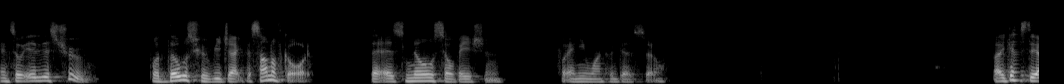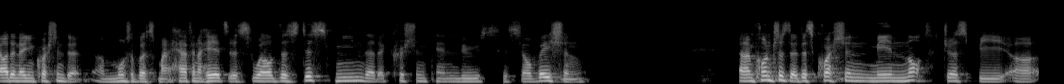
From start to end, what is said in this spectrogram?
And so it is true for those who reject the Son of God, there is no salvation for anyone who does so. But I guess the other nagging question that um, most of us might have in our heads is, well, does this mean that a Christian can lose his salvation? And I'm conscious that this question may not just be a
